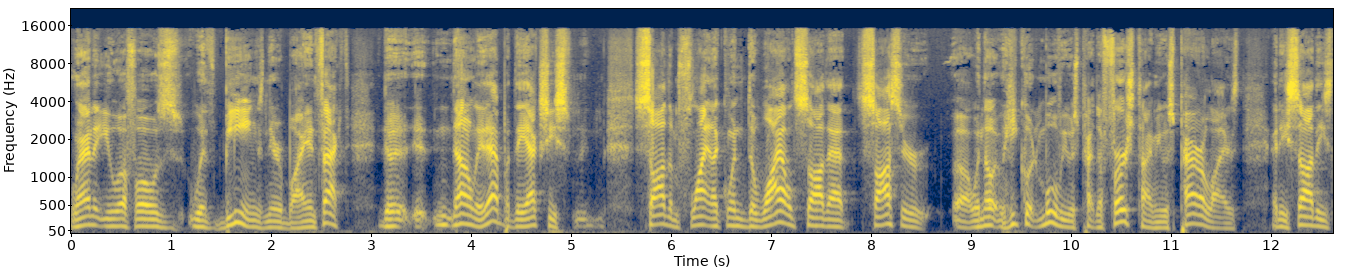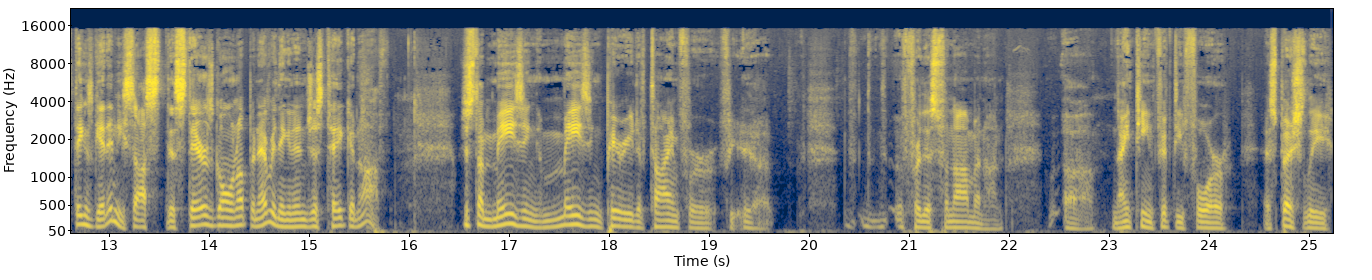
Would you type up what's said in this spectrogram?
landed UFOs with beings nearby. In fact, the, not only that, but they actually saw them flying. Like when Dewilde saw that saucer uh, when no, he couldn't move, he was the first time he was paralyzed, and he saw these things get in. He saw the stairs going up and everything, and then just taking off. Just amazing, amazing period of time for for, uh, for this phenomenon. Uh, 1954, especially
